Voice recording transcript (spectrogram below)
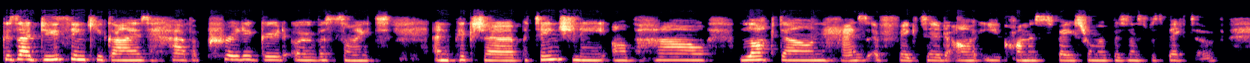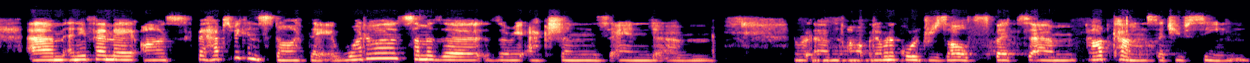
because I do think you guys have a pretty good oversight and picture potentially of how lockdown has affected our e commerce space from a business perspective. Um, and if I may ask, perhaps we can start there. What are some of the, the reactions and um, um, I don't want to call it results, but um, outcomes that you've seen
